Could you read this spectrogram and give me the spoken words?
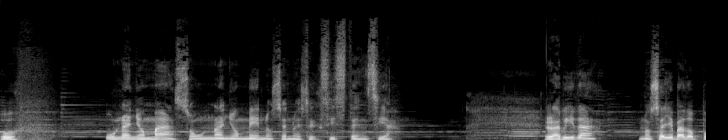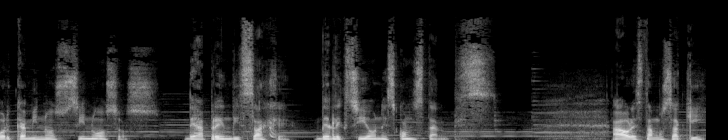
Un año más o un año menos en nuestra existencia. La vida nos ha llevado por caminos sinuosos, de aprendizaje, de lecciones constantes. Ahora estamos aquí,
